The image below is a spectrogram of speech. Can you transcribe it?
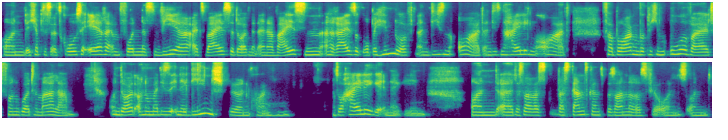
Und ich habe das als große Ehre empfunden, dass wir als Weiße dort mit einer weißen Reisegruppe hin durften an diesen Ort, an diesen heiligen Ort, verborgen wirklich im Urwald von Guatemala und dort auch nochmal diese Energien spüren konnten so heilige Energien. Und äh, das war was, was ganz, ganz Besonderes für uns. Und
